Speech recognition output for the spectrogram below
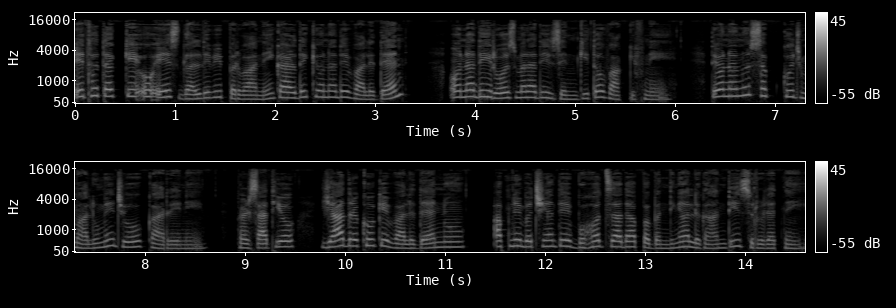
ਇਥੋਂ ਤੱਕ ਕਿ ਉਹ ਇਸ ਗੱਲ ਦੀ ਵੀ ਪਰਵਾਹ ਨਹੀਂ ਕਰਦੇ ਕਿ ਉਹਨਾਂ ਦੇ ਵਾਲਿਦੈਨ ਉਹਨਾਂ ਦੀ ਰੋਜ਼ਮਰਾ ਦੀ ਜ਼ਿੰਦਗੀ ਤੋਂ ਵਾਕਿਫ ਨੇ ਤੇ ਉਹਨਾਂ ਨੂੰ ਸਭ ਕੁਝ ਮਾਲੂਮ ਹੈ ਜੋ ਕਰ ਰਹੇ ਨੇ। ਪਰ ਸਾਥੀਓ, ਯਾਦ ਰੱਖੋ ਕਿ ਵਾਲਿਦੈਨ ਨੂੰ ਆਪਣੇ ਬੱਚਿਆਂ ਤੇ ਬਹੁਤ ਜ਼ਿਆਦਾ ਪਾਬੰਦੀਆਂ ਲਗਾਉਣ ਦੀ ਜ਼ਰੂਰਤ ਨਹੀਂ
